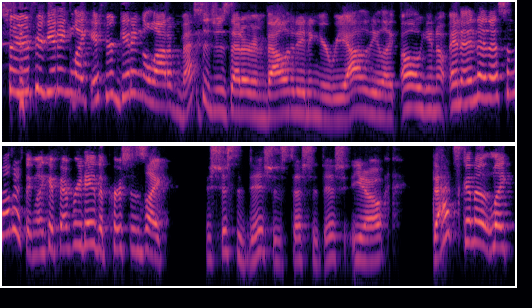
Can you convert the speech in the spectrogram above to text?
So if you're getting like if you're getting a lot of messages that are invalidating your reality, like oh you know, and and then that's another thing. Like if every day the person's like it's just a dish, it's just a dish, you know, that's gonna like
